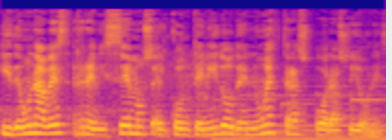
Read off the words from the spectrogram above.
y de una vez revisemos el contenido de nuestras oraciones.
